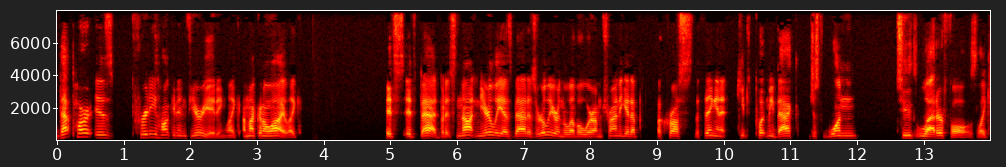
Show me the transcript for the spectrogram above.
that part is pretty honking infuriating. Like I'm not gonna lie, like it's it's bad, but it's not nearly as bad as earlier in the level where I'm trying to get up across the thing, and it keeps putting me back just one, two ladder falls. Like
